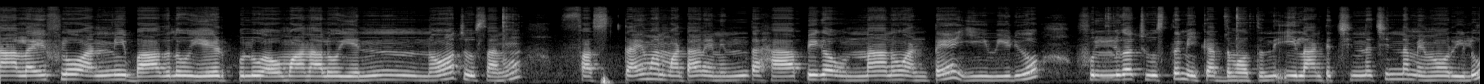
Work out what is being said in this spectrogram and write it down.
నా లైఫ్లో అన్ని బాధలు ఏడ్పులు అవమానాలు ఎన్నో చూశాను. ఫస్ట్ టైం అనమాట నేను ఇంత హ్యాపీగా ఉన్నాను అంటే ఈ వీడియో ఫుల్గా చూస్తే మీకు అర్థమవుతుంది. ఇలాంటి చిన్న చిన్న మెమోరీలు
